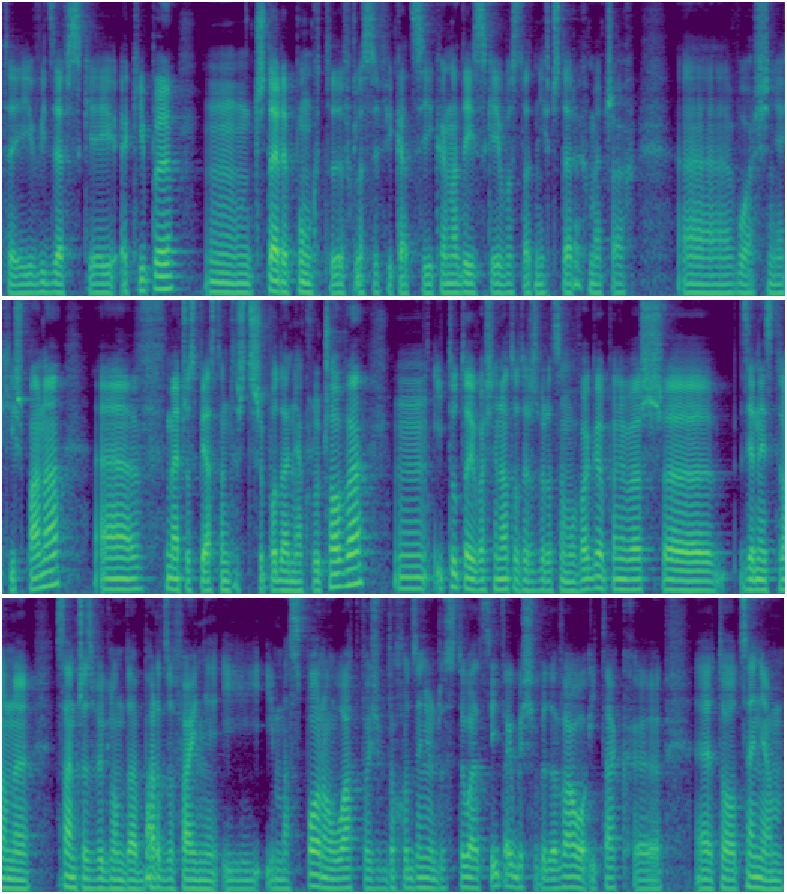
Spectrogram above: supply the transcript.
tej widzewskiej ekipy. Mm, cztery punkty w klasyfikacji kanadyjskiej w ostatnich czterech meczach właśnie Hiszpana. E, w meczu z Piastem też trzy podania kluczowe mm, i tutaj właśnie na to też zwracam uwagę, ponieważ e, z jednej strony Sanchez wygląda bardzo fajnie i, i ma sporą łatwość w dochodzeniu do sytuacji, tak by się wydawało i tak to oceniam,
